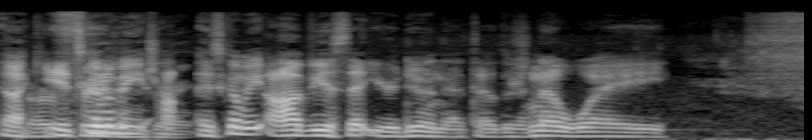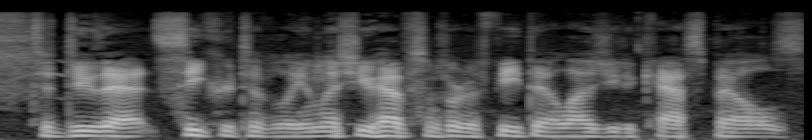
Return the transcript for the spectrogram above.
like Or it's food going to be drink. it's going to be obvious that you're doing that though. There's no way to do that secretively unless you have some sort of feat that allows you to cast spells.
